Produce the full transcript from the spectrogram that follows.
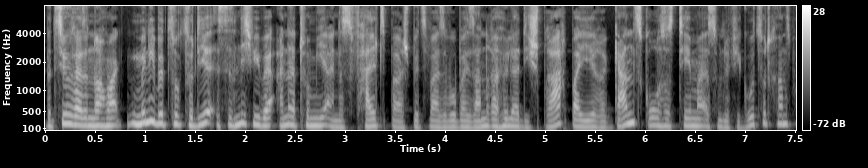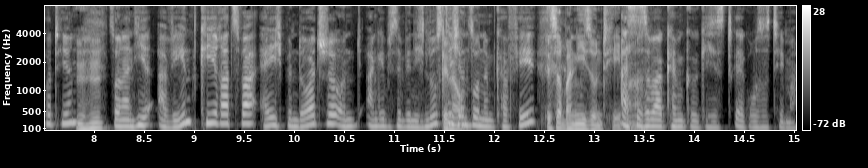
Beziehungsweise nochmal, Mini-Bezug zu dir, ist es nicht wie bei Anatomie eines Falls beispielsweise, wo bei Sandra Hüller die Sprachbarriere ganz großes Thema ist, um eine Figur zu transportieren, mhm. sondern hier erwähnt Kira zwar, ey, ich bin Deutsche und angeblich sind wir nicht lustig genau. und so in einem Café. Ist aber nie so ein Thema. Es ist aber kein wirkliches äh, großes Thema.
